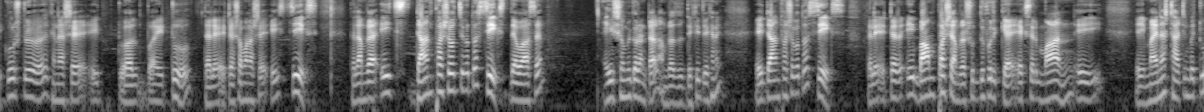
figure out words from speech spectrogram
equals to এখানে আসে এই টুয়েলভ বাই টু তাহলে এটা সমান আসে এই সিক্স তাহলে আমরা এই ডান পাশে হচ্ছে কত? সিক্স দেওয়া আছে। এই সমীকরণটার আমরা যদি দেখি যেখানে এই ডান পাশে কত? সিক্স তাহলে এটার এই বাম পাশে আমরা শুদ্ধ পরীক্ষায় এক্সের মান এই এই মাইনাস থার্টিন বাই টু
